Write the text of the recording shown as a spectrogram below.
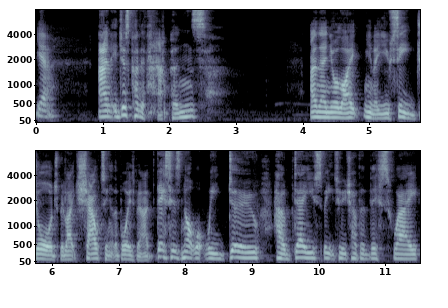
yeah, and it just kind of happens. And then you're like, you know, you see George be like shouting at the boys, being like, "This is not what we do. How dare you speak to each other this way?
